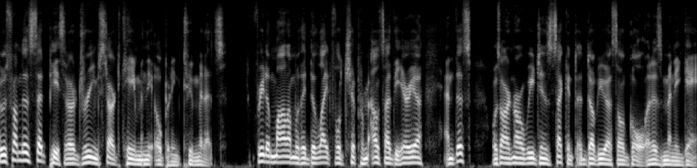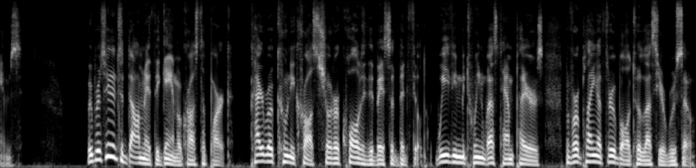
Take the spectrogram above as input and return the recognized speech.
was from this set piece that our dream start came in the opening two minutes. Frida Maanum with a delightful chip from outside the area, and this was our Norwegian's second WSL goal in as many games. We proceeded to dominate the game across the park. Kyra Cooney Cross showed her quality at the base of midfield, weaving between West Ham players before playing a through ball to Alessia Russo.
